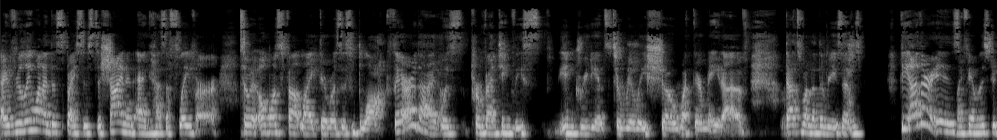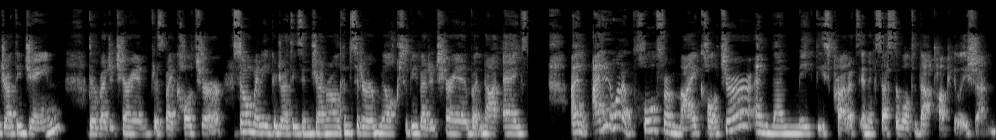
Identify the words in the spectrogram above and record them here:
I really wanted the spices to shine and egg has a flavor. So it almost felt like there was this block there that was preventing these ingredients to really show what they're made of. That's one of the reasons. The other is my family's Gujarati Jain. They're vegetarian just by culture. So many Gujaratis in general consider milk to be vegetarian, but not eggs. And I didn't want to pull from my culture and then make these products inaccessible to that population.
